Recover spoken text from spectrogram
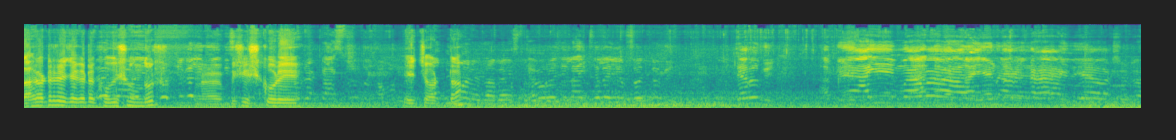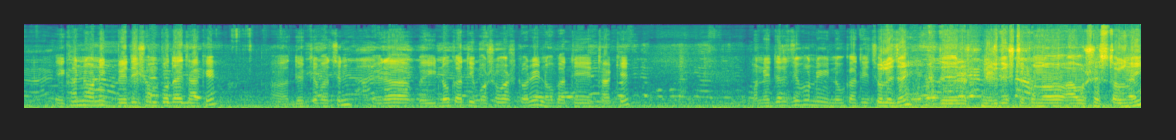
লাহরাটের এই জায়গাটা খুবই সুন্দর। বিশেষ করে এই চরটা। এখানে অনেক বেদে সম্প্রদায় থাকে দেখতে পাচ্ছেন এরা এই নৌকাতে বসবাস করে নৌকাতে থাকে মানে এদের জীবন এই নৌকাতে চলে যায় এদের নির্দিষ্ট কোনো আবাসস্থল নেই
